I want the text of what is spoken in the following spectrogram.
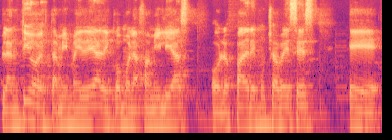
planteó esta misma idea de cómo las familias o los padres muchas veces eh,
